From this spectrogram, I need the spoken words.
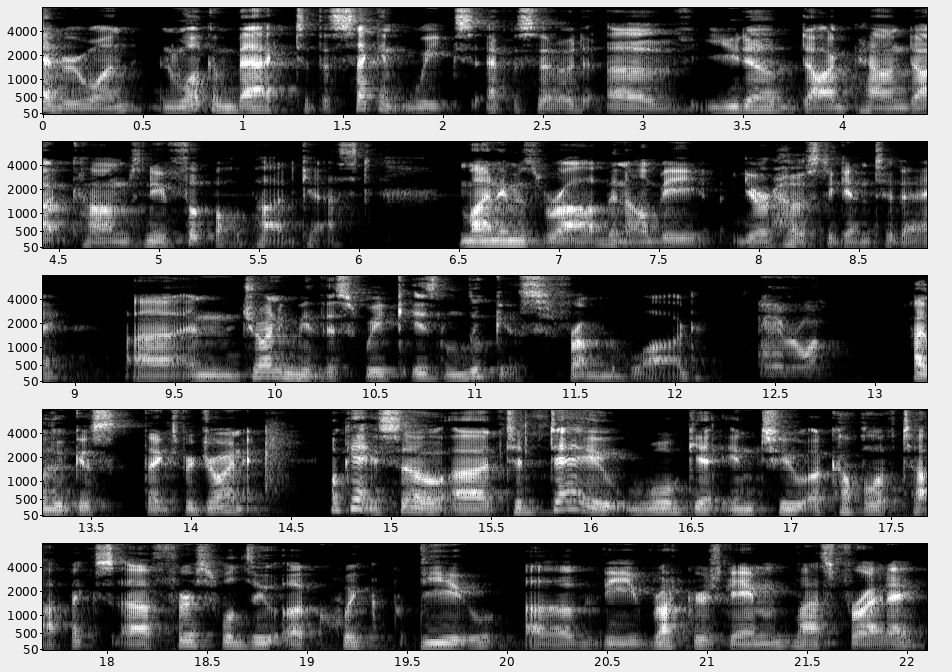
everyone, and welcome back to the second week's episode of UWDawgpound.com's new football podcast. My name is Rob, and I'll be your host again today. Uh, and joining me this week is Lucas from the blog. Hey, everyone. Hi, Lucas. Thanks for joining. Okay, so uh, today we'll get into a couple of topics. Uh, first, we'll do a quick view of the Rutgers game last Friday,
